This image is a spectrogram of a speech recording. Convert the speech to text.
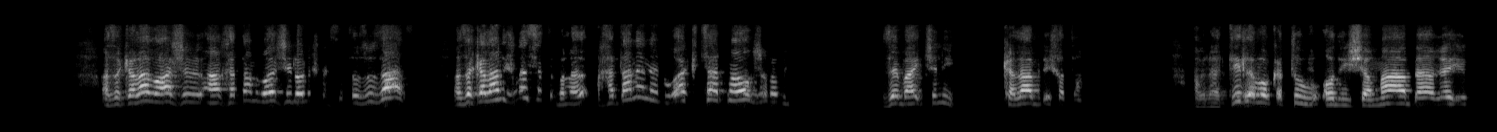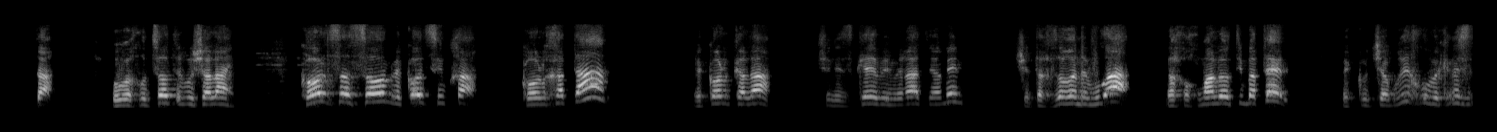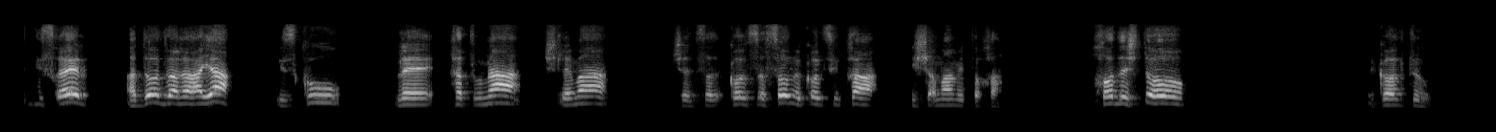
אז הכלה רואה, ש... החתן רואה שהיא לא נכנסת, אז הוא זז. אז הכלה נכנסת, אבל החתן איננו, רק קצת מהאור שלו. זה בית שני, כלה בלי חתן. אבל לעתיד לבוא כתוב, עוד יישמע בערי יהודה ובחוצות ירושלים, כל ששון וכל שמחה, כל חתן וכל כלה, שנזכה במהרת ימין, שתחזור הנבואה והחוכמה לא תיבטל, וקודשא בריחו בכנסת ישראל, הדוד והרעיה, יזכו לחתונה שלמה, שכל ששון וכל שמחה יישמע מתוכה. חודש טוב וכל טוב.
